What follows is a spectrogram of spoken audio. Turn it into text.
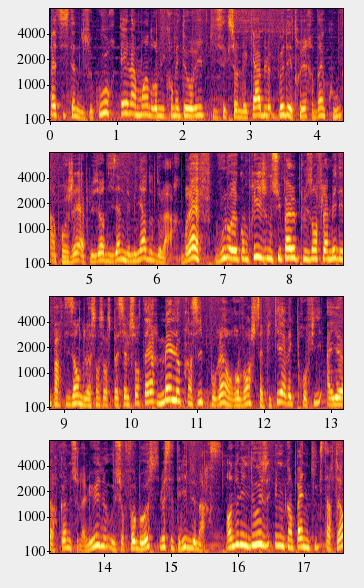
pas de système de secours, et la moindre micrométéorite qui sectionne le câble peut détruire d'un coup un projet à plusieurs dizaines de milliards de dollars. Bref, vous l'aurez compris, je ne suis pas le plus enflammé des partisans de l'ascenseur spatial sur Terre, mais le principe pourrait en revanche s'appliquer avec profit ailleurs, comme sur la Lune ou sur Phobos, le satellite de Mars. En 2012, une campagne Kickstarter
